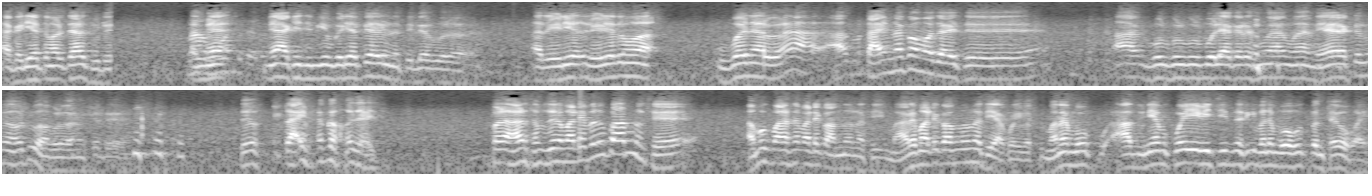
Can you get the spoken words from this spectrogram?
આ ઘડિયા તમારે ત્યારે છૂટે. મેં મેં આખી જિંદગી ઘડિયાળ પહેર્યું નથી એટલે આ રેડિયો રેડિયો તો ઊભો ને ટાઈમ ના કોમાં જાય છે. આ ગુળ ગુળ ગુળ બોલ્યા કરે છે. હું મેં રેકર્ડ હું શું સાંભળવાનું છે ટાઈમ ના કોમાં જાય છે. પણ આ સમજણ માટે બધું કામનું છે. અમુક માણસ માટે કામનો નથી. મારે માટે કામનો નથી આ કોઈ વસ્તુ. મને મોહ આ દુનિયામાં કોઈ એવી ચીજ નથી કે મને બહુ ઉત્પન્ન થયો હોય.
